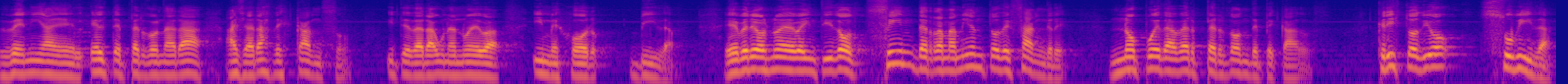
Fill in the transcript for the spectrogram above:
vení a Él. Él te perdonará, hallarás descanso y te dará una nueva y mejor vida. Hebreos 9:22, sin derramamiento de sangre no puede haber perdón de pecados. Cristo dio su vida,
